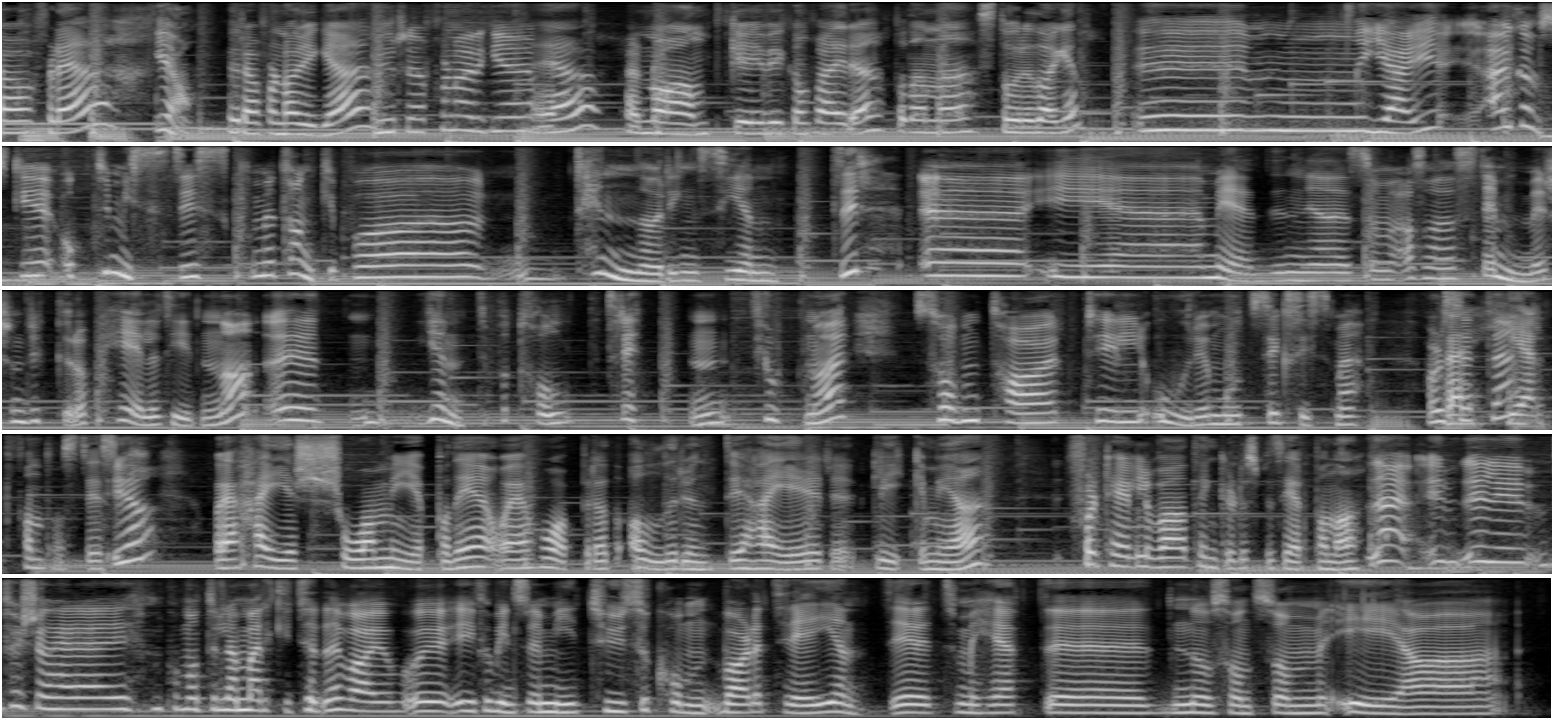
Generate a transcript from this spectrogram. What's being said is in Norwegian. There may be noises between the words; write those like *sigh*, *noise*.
hurra for det. Ja. Hurra for Norge. Hurra for Norge. Ja, Er det noe annet gøy vi kan feire på denne store dagen? Uh, jeg er ganske optimistisk med tanke på tenåringsjenter uh, i eh, mediene som, Altså stemmer som dukker opp hele tiden nå. Uh, jenter på 12-13-14 år som tar til orde mot sexisme. Har du Det sett det? er helt fantastisk. Ja. Og jeg heier så mye på de, og jeg håper at alle rundt de heier like mye. Fortell, hva tenker du spesielt på nå? Nei, eller Første gang jeg på en måte la merke til det, var jo i forbindelse med metoo, så kom, var det tre jenter som het eh, noe sånt som Ea,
